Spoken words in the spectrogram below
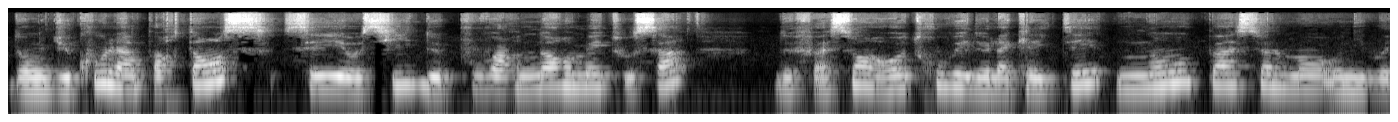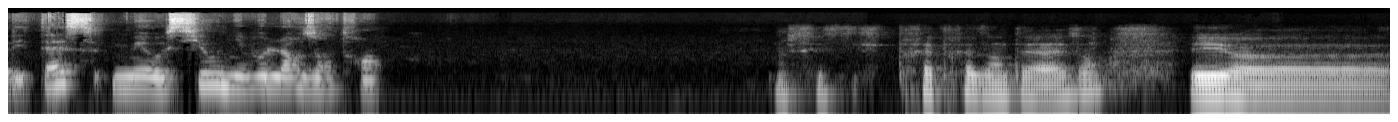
Donc du coup, l'importance, c'est aussi de pouvoir normer tout ça de façon à retrouver de la qualité, non pas seulement au niveau des tests, mais aussi au niveau de leurs entrants. C'est très très intéressant. Et euh,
